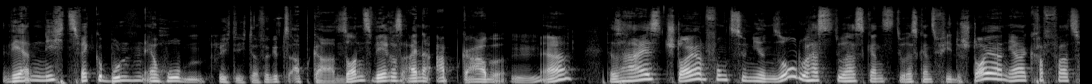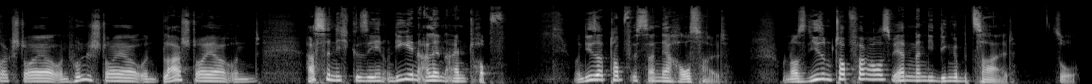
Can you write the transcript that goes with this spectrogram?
werden nicht zweckgebunden erhoben. Richtig, dafür gibt's Abgaben. Sonst wäre es eine Abgabe. Ja? Das heißt, Steuern funktionieren so, du hast, du hast ganz, du hast ganz viele Steuern, ja, Kraftfahrzeugsteuer und Hundesteuer und Blasteuer und hast du nicht gesehen und die gehen alle in einen Topf. Und dieser Topf ist dann der Haushalt. Und aus diesem Topf heraus werden dann die Dinge bezahlt. So.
